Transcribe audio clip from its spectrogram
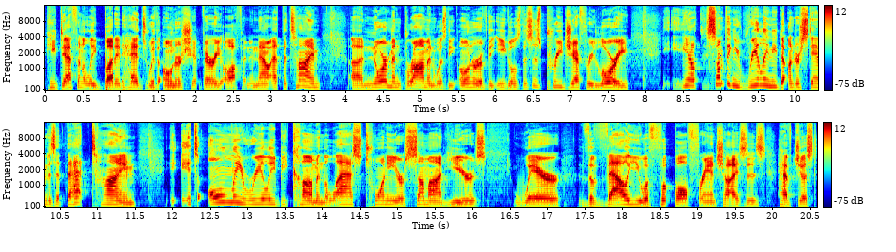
he definitely butted heads with ownership very often. And now at the time, uh, Norman Braman was the owner of the Eagles. This is pre Jeffrey Lurie. You know something you really need to understand is at that time, it's only really become in the last twenty or some odd years where the value of football franchises have just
